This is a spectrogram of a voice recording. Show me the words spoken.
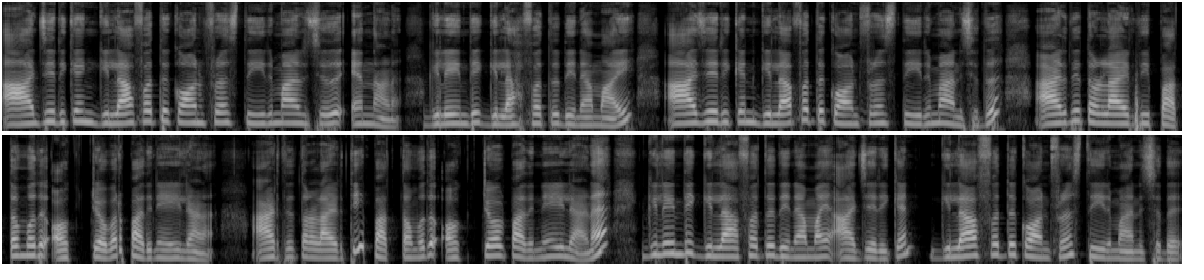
ആചരിക്കാൻ ഖിലാഫത്ത് കോൺഫറൻസ് തീരുമാനിച്ചത് എന്നാണ്. അഖിലേന്ത്യ ഖിലാഫത്ത് ദിനമായി ആചരിക്കാൻ ഖിലാഫത്ത് കോൺഫറൻസ് തീരുമാനിച്ചത് ആയിരത്തി തൊള്ളായിരത്തി പത്തൊമ്പത് ഒക്ടോബർ പതിനേഴിലാണ്. ആയിരത്തി തൊള്ളായിരത്തി പത്തൊമ്പത് ഒക്ടോബർ പതിനേഴിലാണ് അഖിലേന്ത്യ ഖിലാഫത്ത് ദിനമായി ആചരിക്കാൻ ഖിലാഫത്ത് കോൺഫറൻസ് തീരുമാനിച്ചത്.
